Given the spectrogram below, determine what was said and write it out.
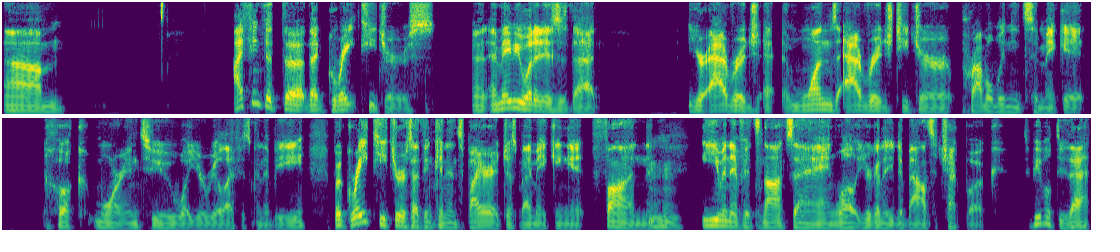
Um, I think that the that great teachers, and, and maybe what it is is that your average eh, one's average teacher probably needs to make it hook more into what your real life is going to be. But great teachers, I think, can inspire it just by making it fun, Mhm. even if it's not saying, "Well, you're going to need to balance a checkbook." Do people do that?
